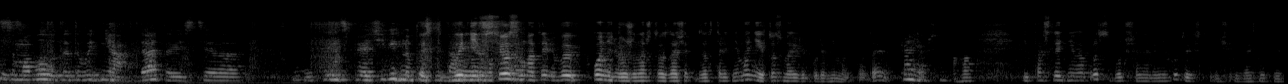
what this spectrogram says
самого вот этого дня, да, то есть, э, в принципе, очевидно. То есть вы не все смотрели, вы поняли уже, на что значит заострять внимание, и то смотрели более внимательно, да? Конечно. Ага. И последний вопрос, больше наверное, не буду, если ничего не возникнет.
